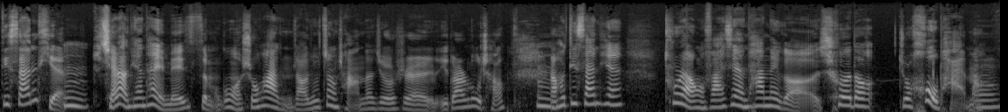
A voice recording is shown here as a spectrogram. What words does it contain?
第三天，嗯前两天他也没怎么跟我说话，怎么着，就正常的就是一段路程。嗯然后第三天，突然我发现他那个车的就是后排嘛，嗯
